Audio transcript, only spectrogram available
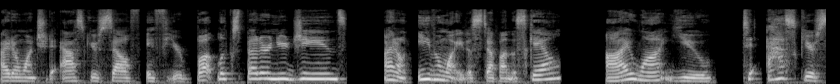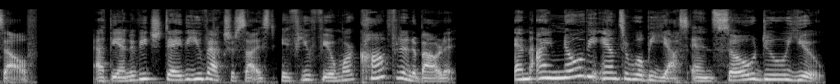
I don't want you to ask yourself if your butt looks better in your jeans. I don't even want you to step on the scale. I want you to ask yourself at the end of each day that you've exercised if you feel more confident about it. And I know the answer will be yes, and so do you.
